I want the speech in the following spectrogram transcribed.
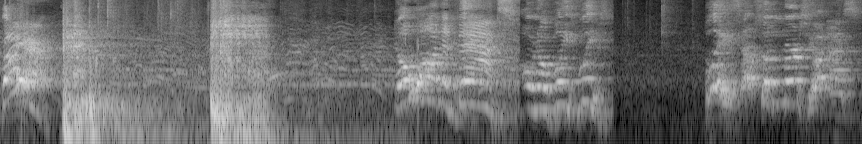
Fire! Go on, advance! Oh no, please, please! Please have some mercy on us!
